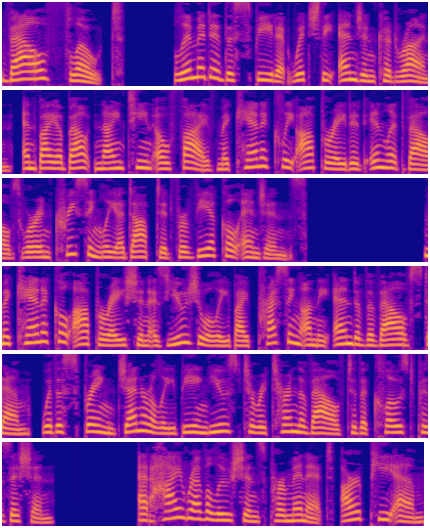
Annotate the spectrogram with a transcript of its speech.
valve float limited the speed at which the engine could run, and by about 1905 mechanically operated inlet valves were increasingly adopted for vehicle engines. Mechanical operation is usually by pressing on the end of the valve stem, with a spring generally being used to return the valve to the closed position. At high revolutions per minute RPM,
